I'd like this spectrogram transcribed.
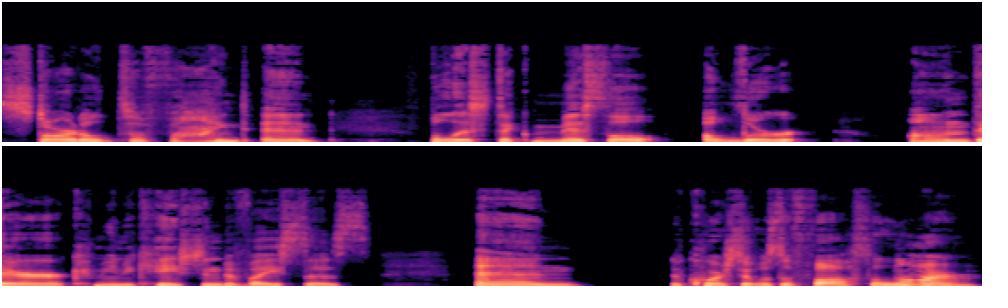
startled to find a ballistic missile alert on their communication devices. And of course, it was a false alarm.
